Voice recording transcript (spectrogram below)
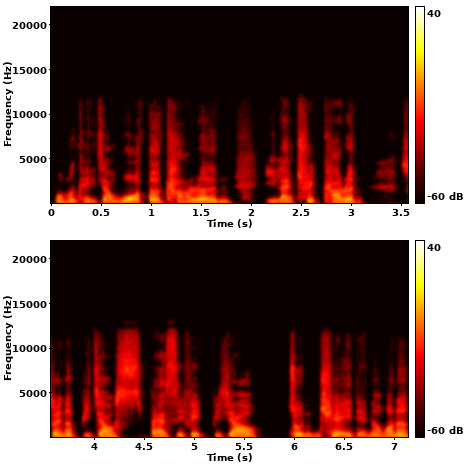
我们可以叫 water current、electric current，所以呢，比较 specific、比较准确一点的话呢，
